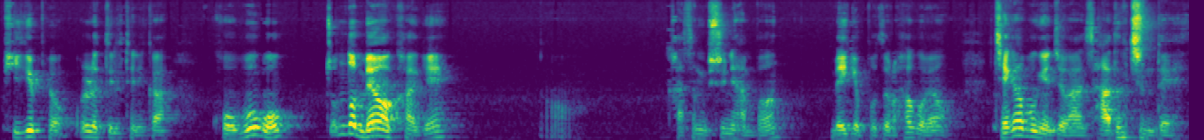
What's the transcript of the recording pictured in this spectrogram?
비교표 올려드릴 테니까 그거 보고 좀 더 명확하게 어, 가성비 순위 한번 매겨보도록 하고요. 제가 보기엔 저가 한 4등쯤 돼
